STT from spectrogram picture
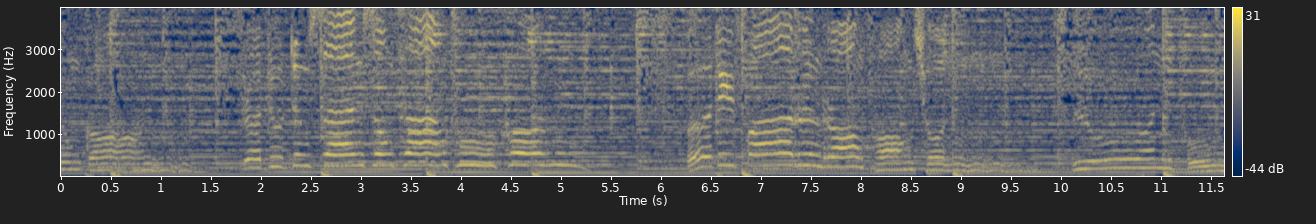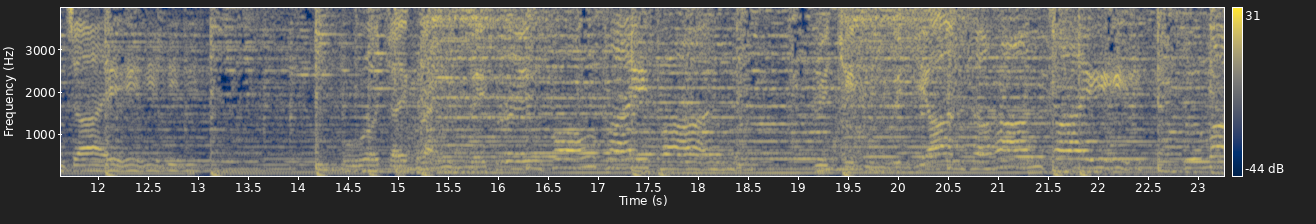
ลงกรณประดุดดังแสงส่องทางผู้คน เปิดให้ฟ้าเรื่องร้องของชน ล้วนภูมิใจ หัวใจแกร่งในเพลงของใครผ่าน ด้วยจิตวิญญาณทหารไทย เพื่อมา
